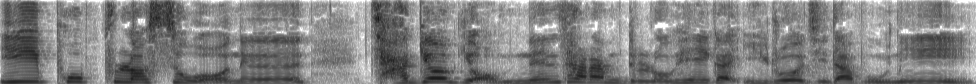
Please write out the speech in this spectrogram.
이4 플러스 1은 자격이 없는 사람들로 회의가 이루어지다 보니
